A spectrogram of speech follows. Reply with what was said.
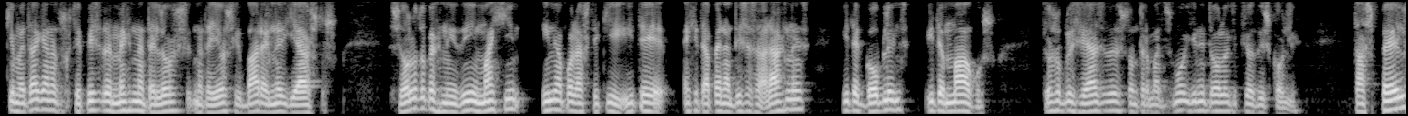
και μετά για να τους χτυπήσετε μέχρι να τελειώσει, να τελειώσει η μπάρα ενέργειάς τους. Σε όλο το παιχνίδι η μάχη είναι απολαυστική. Είτε έχετε απέναντί σας αράχνες, είτε goblins, είτε μάγους. Και όσο πλησιάζετε στον τερματισμό γίνεται όλο και πιο δύσκολη. Τα spells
